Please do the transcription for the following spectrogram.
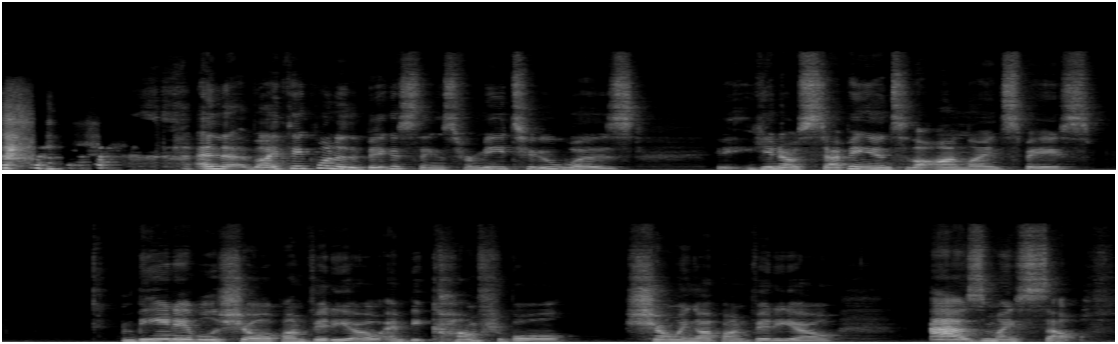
and uh, I think one of the biggest things for me too was, you know, stepping into the online space, being able to show up on video and be comfortable showing up on video as myself.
